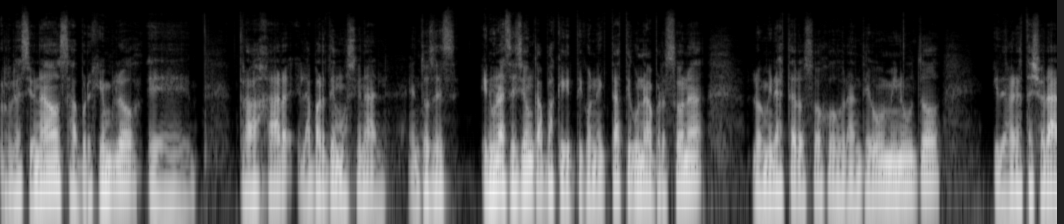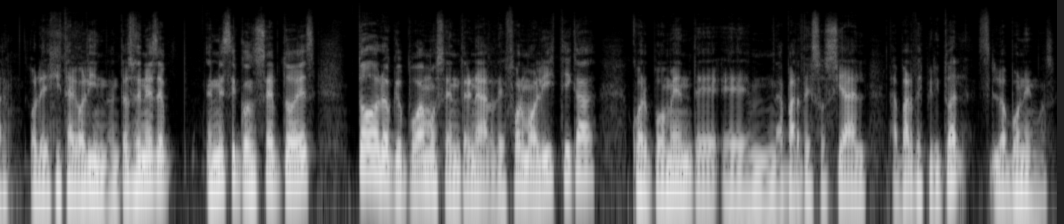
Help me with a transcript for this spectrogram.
relacionados a, por ejemplo, eh, trabajar la parte emocional. Entonces, en una sesión capaz que te conectaste con una persona, lo miraste a los ojos durante un minuto y te largaste a llorar o le dijiste algo lindo. Entonces en ese, en ese concepto es todo lo que podamos entrenar de forma holística, cuerpo, mente, eh, la parte social, la parte espiritual, lo ponemos.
